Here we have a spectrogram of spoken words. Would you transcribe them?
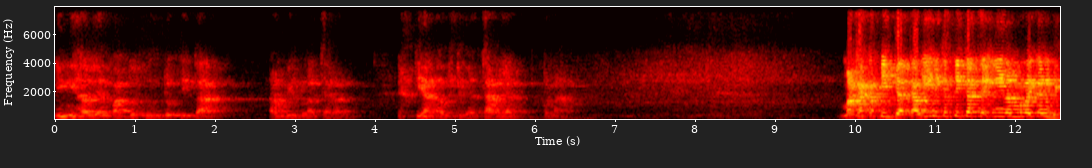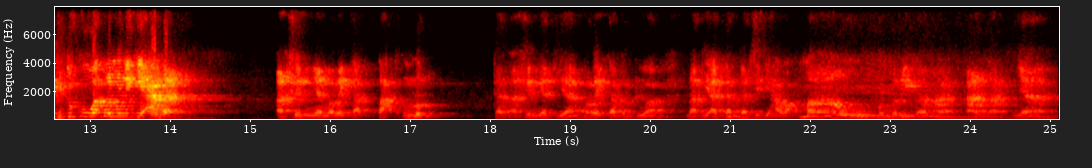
Ini hal yang patut untuk kita ambil pelajaran. Ikhtiar harus dengan cara yang benar. Maka ketiga kali ini ketika keinginan mereka yang begitu kuat memiliki anak, akhirnya mereka takluk dan akhirnya dia mereka berdua Nabi Adam dan Siti Hawa mau memberi nama anaknya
